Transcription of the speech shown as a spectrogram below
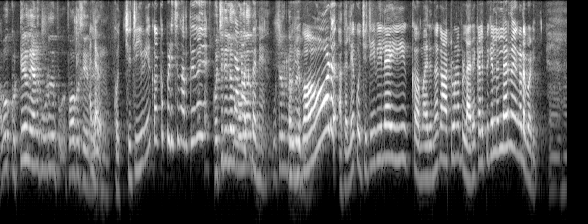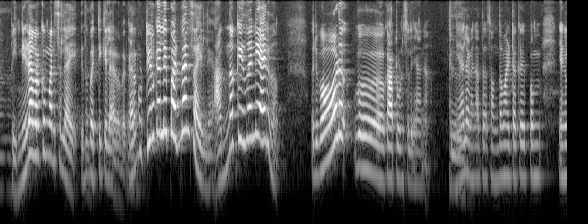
അപ്പോൾ കുട്ടികളെയാണ് കൂടുതൽ ഫോക്കസ് ചെയ്യുന്നത് അല്ല അല്ലേ? കൊച്ചു ടി വി ഒക്കെ പിടിച്ചു നിർത്തിയത് കൊച്ചു തന്നെ. ഒരുപാട്. അതല്ലേ കൊച്ചു ടി വിയിലെ ഈ മരുന്ന കാർട്ടൂണ് പിള്ളേരെ കളിപ്പിക്കലല്ലായിരുന്നു ഞങ്ങളുടെ പടി. പിന്നീട് അവർക്കും മനസ്സിലായി ഇത് പറ്റിക്കലാണെന്ന്. കാരണം കുട്ടികൾക്കല്ലേ ഇപ്പൊ അഡ്വാൻസ് ആയില്ലേ? അന്നൊക്കെ ഇത് തന്നെയായിരുന്നു. ഒരുപാട് കാർട്ടൂൺസിൽ ഞാൻ പിന്നെയാലടങ്ങാത്ത സ്വന്തമായിട്ടൊക്കെ ഇപ്പം ഞങ്ങൾ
